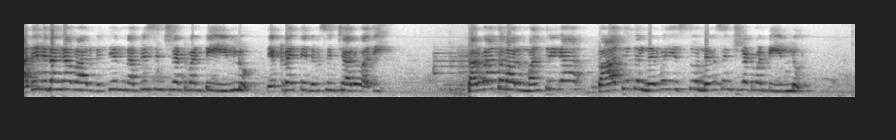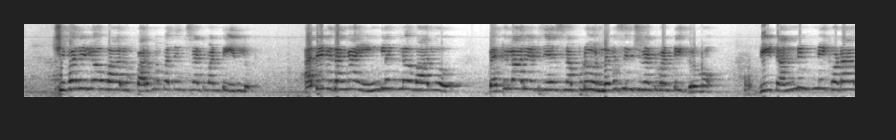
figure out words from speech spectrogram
అదే విధంగా వారు విద్యను అభ్యసించినటువంటి ఇల్లు ఎక్కడైతే నివసించారో అది. తర్వాత వారు మంత్రిగా బాధ్యతలు నిర్వహిస్తూ నివసించినటువంటి ఇల్లు. చివరిలో వారు పరమపదించినటువంటి ఇల్లు. అదేవిధంగా ఇంగ్లండ్లో వారు బెకలారియట్ చేసినప్పుడు నివసించినటువంటి గృహం. వీటన్నింటినీ కూడా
